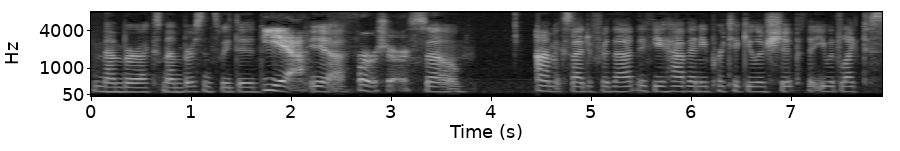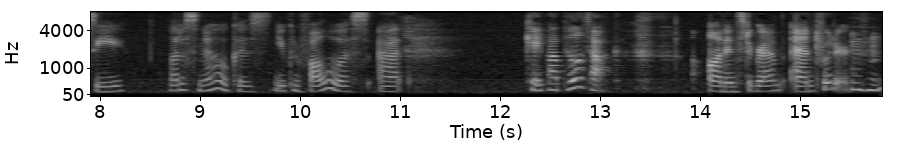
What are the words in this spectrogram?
member X member since we did. Yeah. Yeah. For sure. So I'm excited for that. If you have any particular ship that you would like to see, let us know because you can follow us at K-pop Pillow Talk. on Instagram and Twitter. Mm-hmm.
